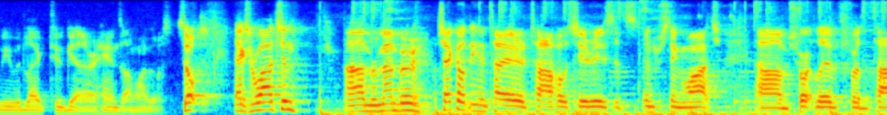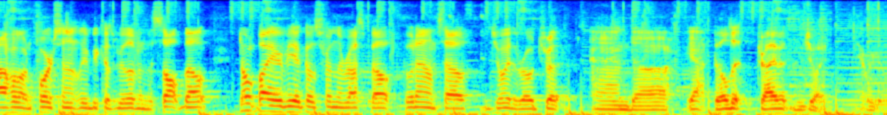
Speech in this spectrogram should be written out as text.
we would like to get our hands on one of those. So thanks for watching. Um, remember, check out the entire Tahoe series. It's interesting watch. Um, Short-lived for the Tahoe, unfortunately, because we live in the Salt Belt. Don't buy your vehicles from the Rust Belt. Go down south, enjoy the road trip, and uh, yeah, build it, drive it, enjoy. Here we go.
